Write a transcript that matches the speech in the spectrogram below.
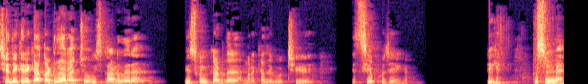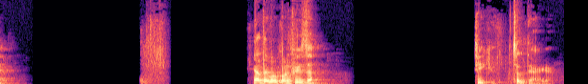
छः देख रहे क्या कट जा रहा है? चौबीस काट दे रहा है। बीस को भी काट दे रहा है। हमारा क्या जगह छः एच हो जाएगा। ठीक है? तो सुन में यहाँ तक कोई कंफ्यूजन ठीक है, चलते हैं आगे।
